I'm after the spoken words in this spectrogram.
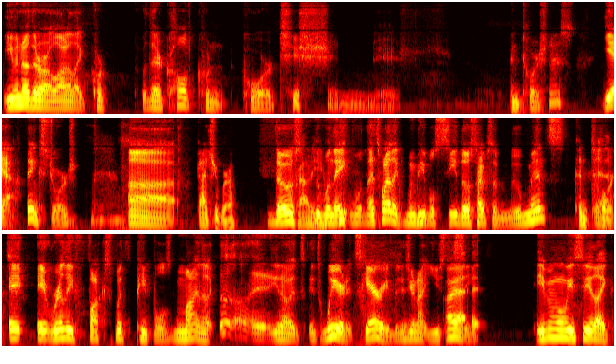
even though there are a lot of like, cort- they're called cor- cortition. Contortionist? Yeah, thanks, George. Uh, Got you, bro. those you. when they well, that's why like when people see those types of movements Contort. it it really fucks with people's mind They're like "Ugh," you know it's it's weird it's scary because you're not used to Oh yeah. seeing it- even when we see like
